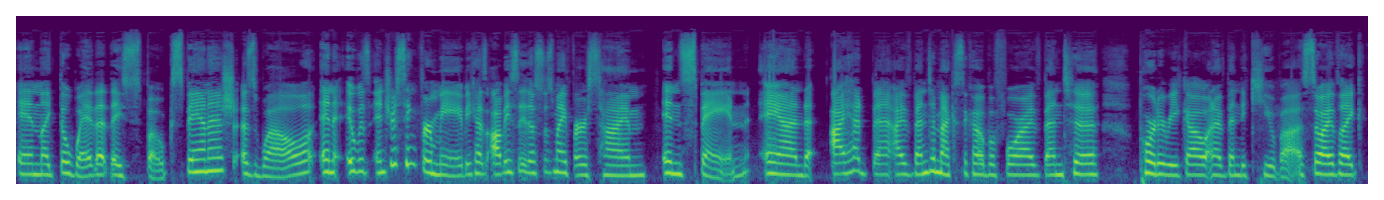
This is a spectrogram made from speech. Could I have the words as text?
in like the way that they spoke Spanish as well. And it was interesting for me because obviously this was my first time in Spain. And I had been, I've been to Mexico before, I've been to Puerto Rico, and I've been to Cuba. So I've like,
